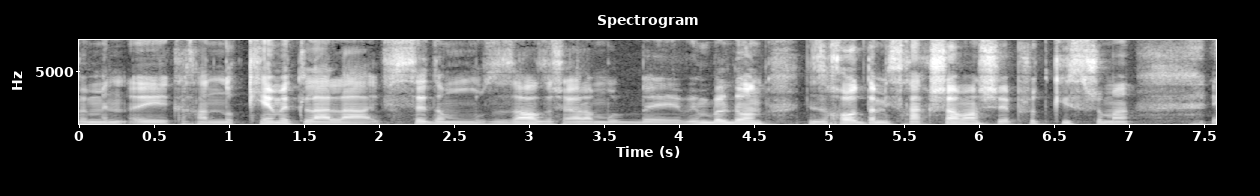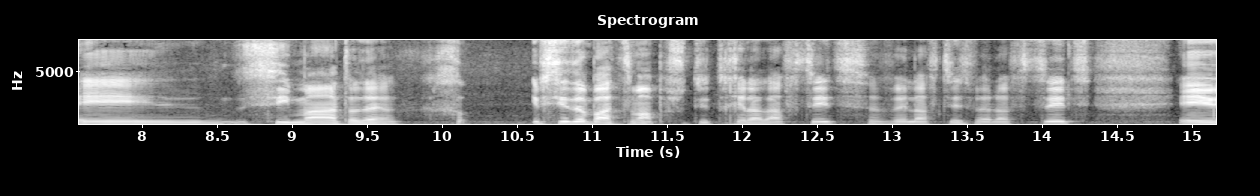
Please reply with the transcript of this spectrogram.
וככה נוקמת לה על ההפסד המוזר הזה שהיה לה בווימבלדון. אני זוכר את המשחק שמה, שפשוט קיס שמה... סיימה, אתה יודע, הפסידה בעצמה, פשוט התחילה להפציץ ולהפציץ ולהפציץ. אה,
